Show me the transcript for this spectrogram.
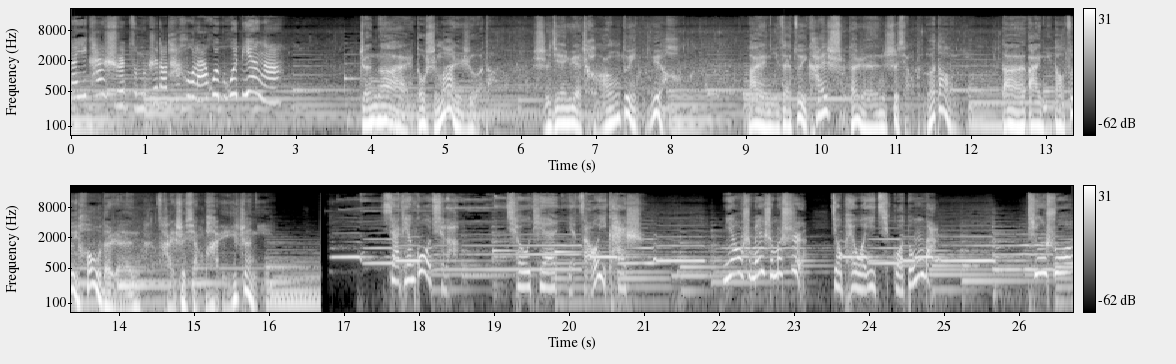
那一开始怎么知道他后来会不会变啊？真爱都是慢热的，时间越长对你越好。爱你在最开始的人是想得到你，但爱你到最后的人才是想陪着你。夏天过去了。秋天也早已开始，你要是没什么事，就陪我一起过冬吧。听说，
